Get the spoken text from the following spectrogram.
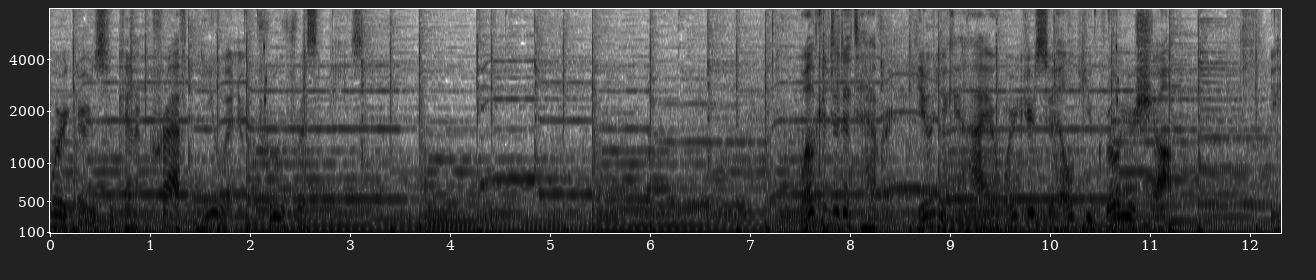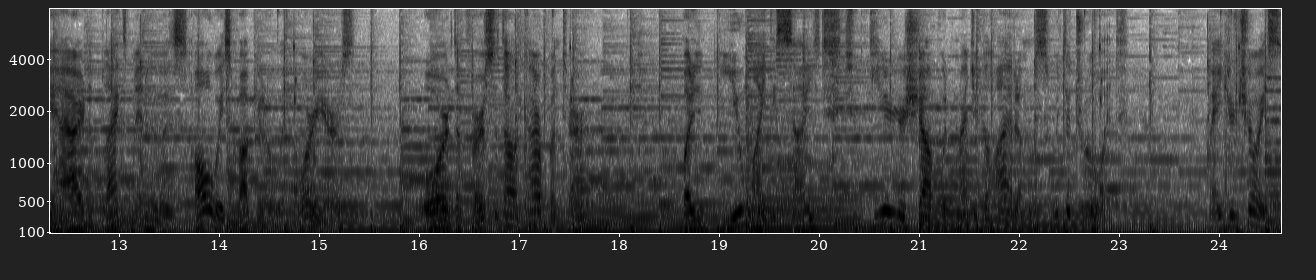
workers who can craft new and improved recipes. Welcome to the tavern. Here you can hire workers to help you grow your shop. You can hire the blacksmith who is always popular with warriors, or the versatile carpenter, but you might decide to gear your shop with magical items with the druid. Make your choice.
